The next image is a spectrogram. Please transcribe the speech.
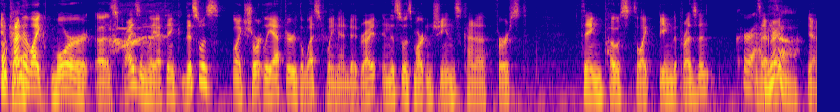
And Okay. kind of like more uh, surprisingly, I think this was like shortly after The West Wing ended, right? And this was Martin Sheen's kind of first thing post like being the president. Correct. Is that Yeah. right? Yeah.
